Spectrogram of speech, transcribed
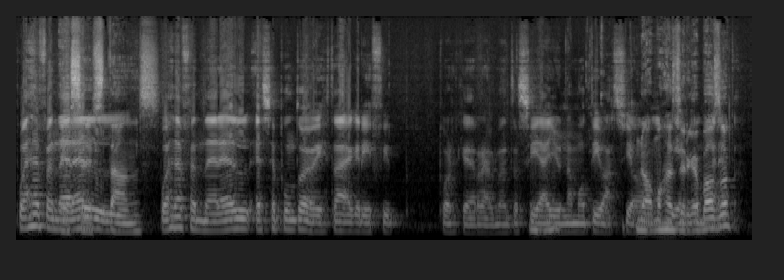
Puedes defender Ese el stance. puedes defender el, ese punto de vista de Griffith porque realmente sí hay una motivación. No vamos a decir qué pasó. concreta.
